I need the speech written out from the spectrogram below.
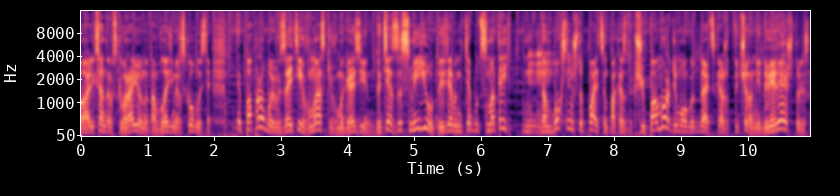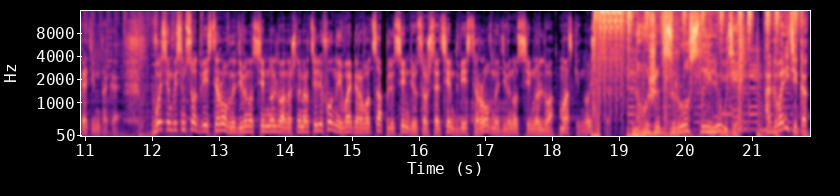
Александровской Кировского района, там, Владимирской области, попробуй зайти в маске в магазин, да тебя засмеют, да тебя, на тебя будут смотреть, там бог с ним, что пальцем показывают, так еще и по морде могут дать, скажут, ты что, нам не доверяешь, что ли, скотина такая? 8 800 200 ровно 9702, наш номер телефона и вайбер WhatsApp, плюс 7 967 200 ровно 9702. Маски носите? Но вы же взрослые люди, а говорите как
